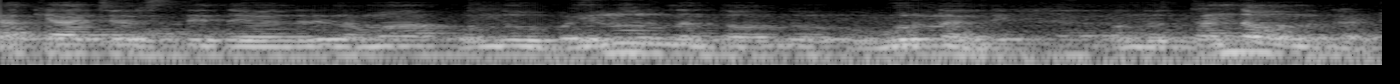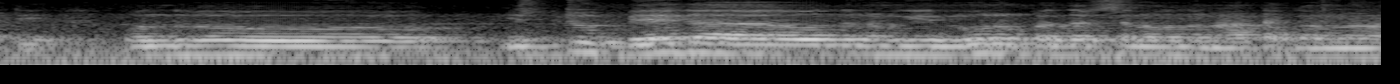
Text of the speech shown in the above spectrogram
ಯಾಕೆ ಆಚರಿಸ್ತಿದ್ದೇವೆ ಅಂದ್ರೆ ನಮ್ಮ ಒಂದು ಬೈಲೂರಿನಂತ ಒಂದು ಊರಿನಲ್ಲಿ ಒಂದು ತಂಡವನ್ನು ಕಟ್ಟಿ, ಒಂದು ಇಷ್ಟು ಬೇಗ ಒಂದು ನಮಗೆ ನೂರು ಪ್ರದರ್ಶನ ಒಂದು ನಾಟಕವನ್ನು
